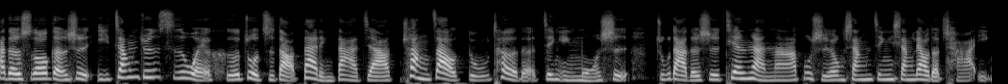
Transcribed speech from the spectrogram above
它的 slogan 是以将军思维、合作指导，带领大家创造独特的经营模式。主打的是天然啊，不使用香精香料的茶饮，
